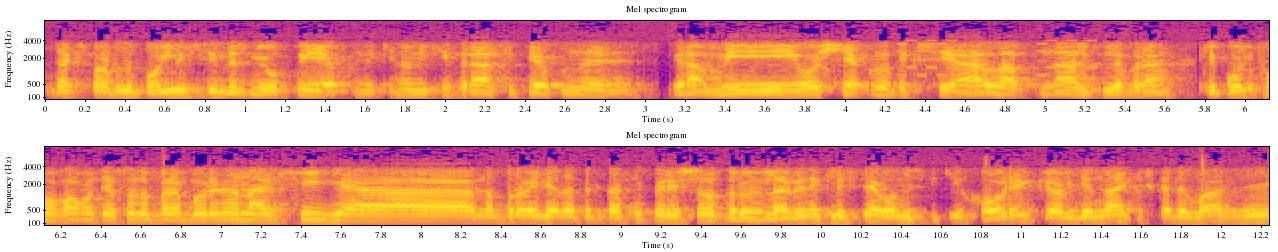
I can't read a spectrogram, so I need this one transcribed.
εντάξει, υπάρχουν πολλοί σύνδεσμοι οι οποίοι έχουν κοινωνική δράση και έχουν γραμμή όχι ακροδεξιά, αλλά από την άλλη πλευρά. Και πολύ φοβάμαι ότι αυτό εδώ πέρα μπορεί να είναι αρχή για να, προ... για να επεκταθεί περισσότερο. Δηλαδή είναι κλειστή αγωνιστική χώρη και ο Αυγενάκης κατεβάζει,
